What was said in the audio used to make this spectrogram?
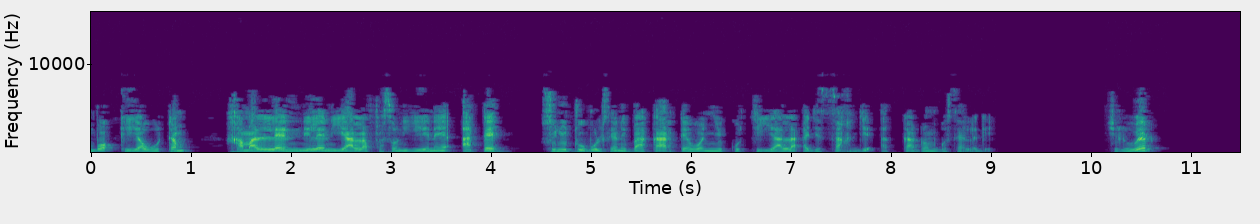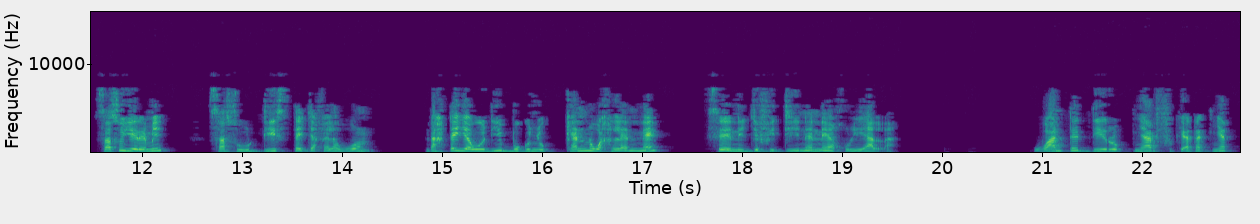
mbokki yawutam xamal leen ni leen yàlla fasoon yéene àtte suñu tuubul seeni bàkkaar te waññiku ci yàlla aji sax ji ak kàddoom gu sell gi ci lu wér sasu yeremi sasu diis te jafe la woon ndaxte yawut yi bëgguñu kenn wax leen ne seeni jëfi diine neexul yàlla wante diirub ñaar fukki at ak ñett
